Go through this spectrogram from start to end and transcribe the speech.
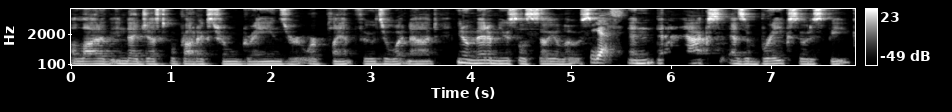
a lot of indigestible products from grains or, or plant foods or whatnot. You know, metamucil cellulose. Yes, and that acts as a brake, so to speak.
